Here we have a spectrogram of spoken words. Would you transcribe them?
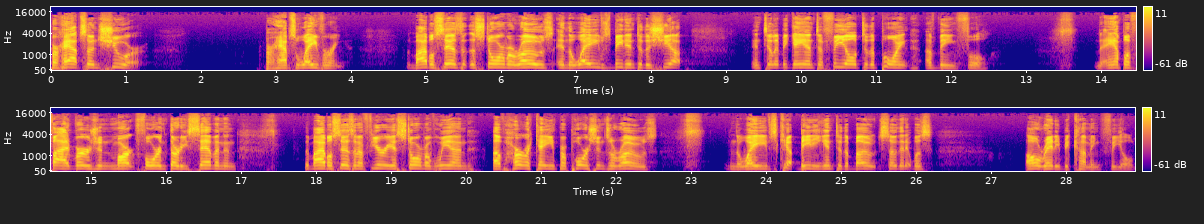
perhaps unsure, perhaps wavering. The Bible says that the storm arose and the waves beat into the ship until it began to fill to the point of being full. The Amplified Version, Mark 4 and 37, and the Bible says, in a furious storm of wind of hurricane proportions arose, and the waves kept beating into the boat so that it was already becoming filled.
